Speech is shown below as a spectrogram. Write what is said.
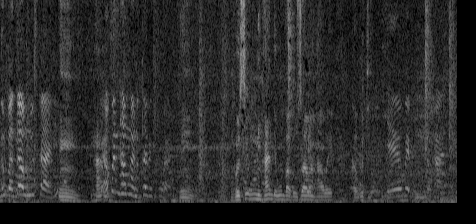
Numva nzaba umusitari? Mm. Ariko nta mwana utabikura. Mm. ubwo si ni nkande wumva uzaba nkawe? Ukavuga uti yewe umuhanzi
